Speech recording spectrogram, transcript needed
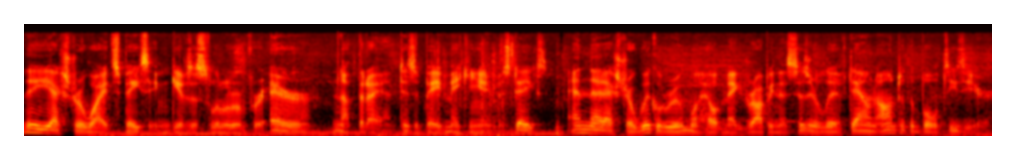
The extra wide spacing gives us a little room for error, not that I anticipate making any mistakes, and that extra wiggle room will help make dropping the scissor lift down onto the bolts easier.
